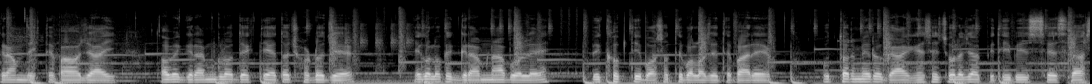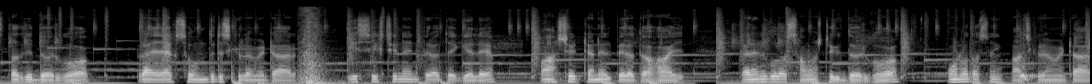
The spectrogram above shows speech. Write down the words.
গ্রাম দেখতে পাওয়া যায়। তবে গ্রামগুলো দেখতে এত ছোট যে এগুলোকে গ্রাম না বলে বিক্ষুব্ধি বসতি বলা যেতে পারে। উত্তর মেরু গা ঘেঁষে চলে যাওয়া পৃথিবীর শেষ রাস্তাটির দৈর্ঘ্য প্রায় একশো উনত্রিশ কিলোমিটার। ই সিক্সটি নাইন পেরোতে গেলে পাঁচটি টানেল পেরোতে হয়। টানেলগুলোর সামষ্টিক দৈর্ঘ্য পনেরো দশমিক পাঁচ কিলোমিটার।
